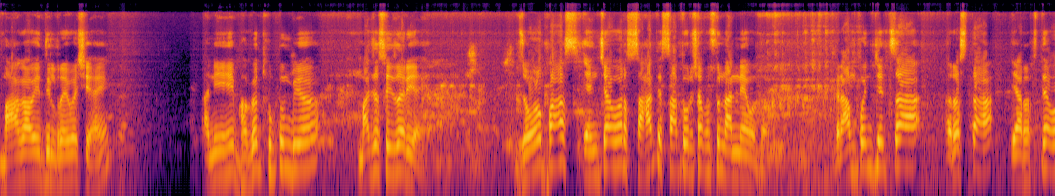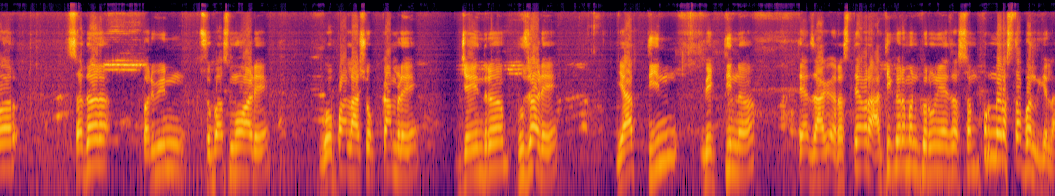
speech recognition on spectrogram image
महागाव येथील रहिवासी आहे. आणि हे भगत कुटुंबीय माझ्या शेजारी आहे. जवळपास यांच्यावर सहा ते सात वर्षापासून अन्याय होता ग्रामपंचायतचा रस्ता या रस्त्यावर सदर परवीन सुभाष मोहाडे गोपाल अशोक कांबळे जयेंद्र पुजाडे या तीन व्यक्तीनं त्या जाग रस्त्यावर अतिक्रमण करून याचा संपूर्ण रस्ता बंद केला.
